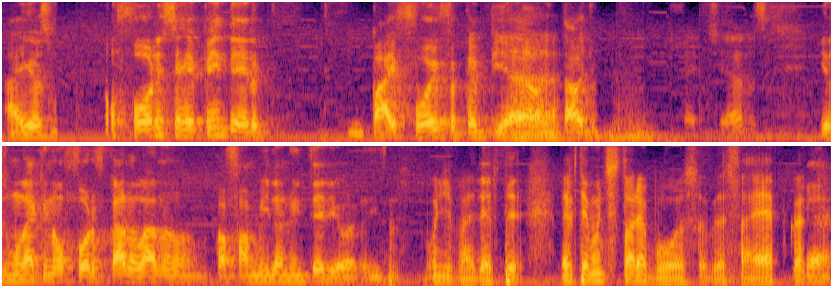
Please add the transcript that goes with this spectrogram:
Aí os não foram e se arrependeram. O pai foi, foi campeão e tal, de sete anos. E os moleques não foram, ficaram lá no, com a família no interior. Bom demais. Deve ter, deve ter muita história boa sobre essa época. É.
